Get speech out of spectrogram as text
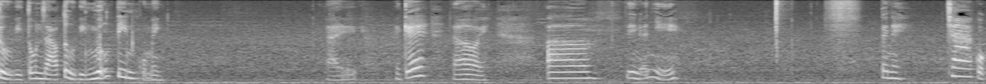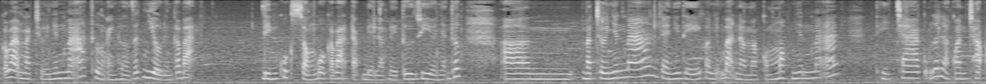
tử vì tôn giáo tử vì ngưỡng tin của mình. Đấy ok rồi à, gì nữa nhỉ? Đây này cha của các bạn mặt trời nhân mã thường ảnh hưởng rất nhiều đến các bạn đến cuộc sống của các bạn đặc biệt là về tư duy và nhận thức. À, mặt trời nhân mã là như thế còn những bạn nào mà có mọc nhân mã thì cha cũng rất là quan trọng.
